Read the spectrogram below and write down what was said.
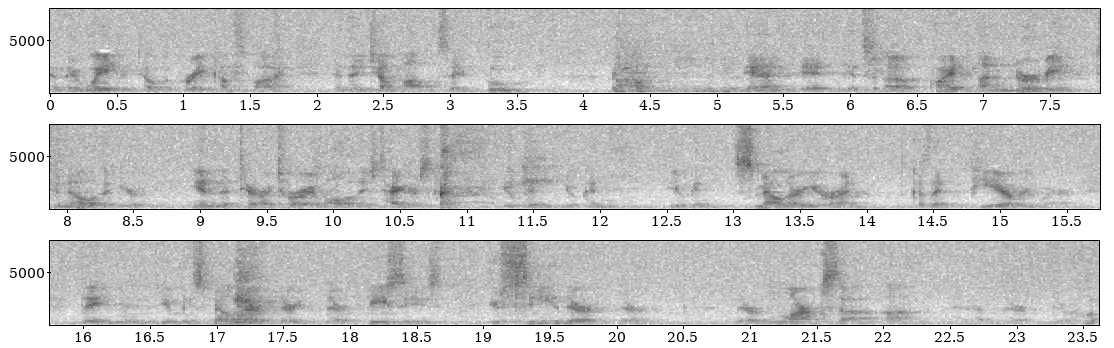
and they wait until the prey comes by, and they jump out and say, boo. Um, and it, it's uh, quite unnerving to know that you're in the territory of all of these tigers. You can, you can, you can smell their urine because they pee everywhere. They, you can smell their, their, their feces. You see their, their, their marks, uh, uh, their, their hoof,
